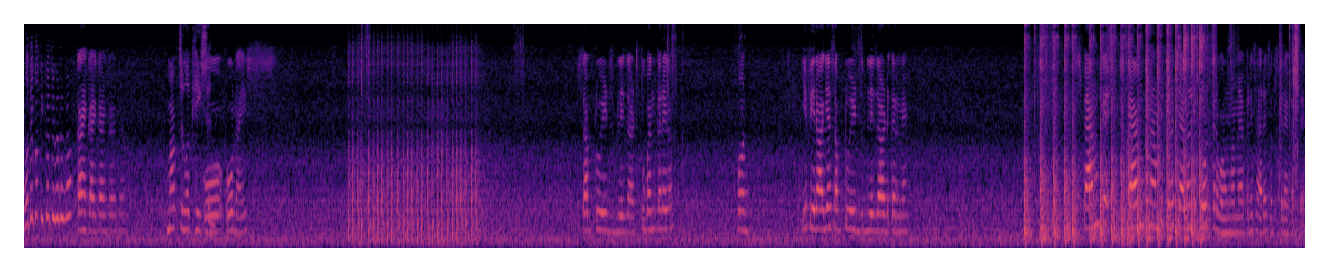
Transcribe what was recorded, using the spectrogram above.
वो देखो देखो देखो देखो। कहाँ है कहाँ है कहाँ है है, है? Marked a oh oh nice sub to its Blizzard तू बंद करेगा? कौन? ये फिर आ गया सब टू इट्स ब्लेजार्ड करने। स्पैम के स्पैम के नाम पे तेरा चैनल रिपोर्ट करवाऊँगा मैं अपने सारे सब्सक्राइबर से।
